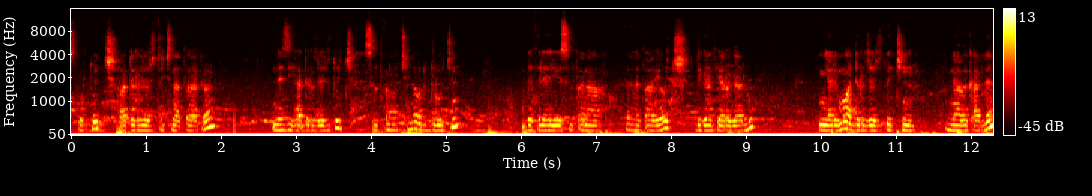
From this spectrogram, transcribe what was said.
ስፖርቶች አደረጃጀቶችን አጠናክረን እነዚህ አደረጃጀቶች ስልጠናዎችና ውድድሮችን በተለያዩ የስልጠና ጣቢያዎች ድጋፍ ያደርጋሉ። እኛ ደግሞ አደረጃጀቶችን እናበቃለን።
